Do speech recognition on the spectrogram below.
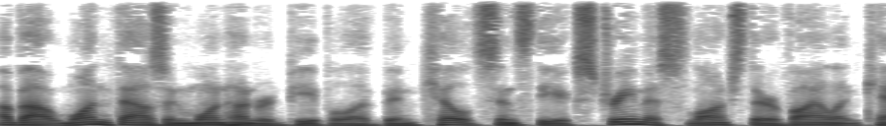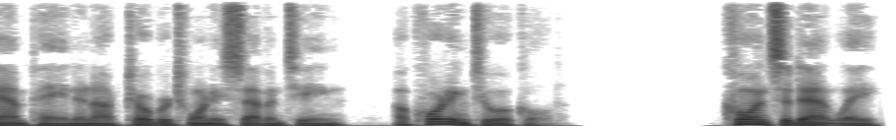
About 1,100 people have been killed since the extremists launched their violent campaign in October 2017, according to ACLED. Coincidentally,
